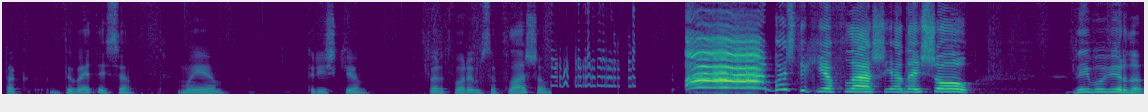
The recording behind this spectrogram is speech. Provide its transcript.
так дивитися, ми трішки перетворимося в флеша. А, бачите, який я флеш, я знайшов! Неймовірно,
